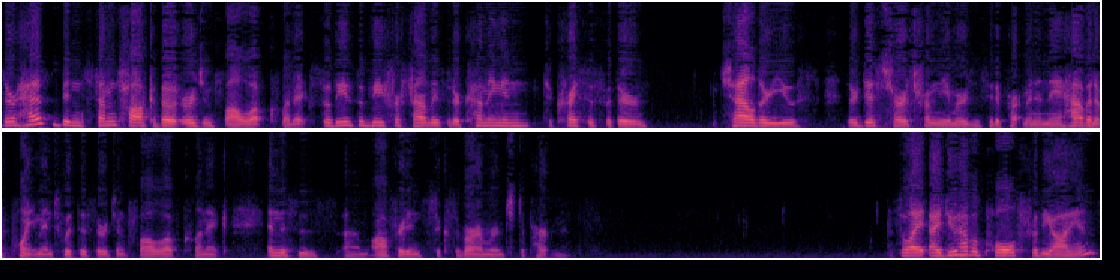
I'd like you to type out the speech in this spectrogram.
There has been some talk about urgent follow-up clinics. So these would be for families that are coming into crisis with their child or youth. They're discharged from the emergency department and they have an appointment with this urgent follow-up clinic. And this is um, offered in six of our emerge departments. So I, I do have a poll for the audience.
